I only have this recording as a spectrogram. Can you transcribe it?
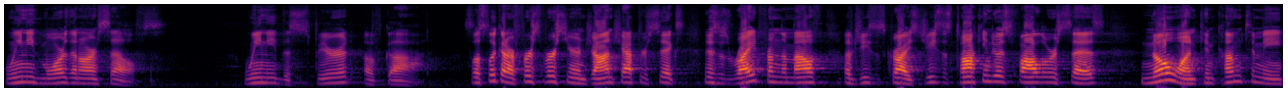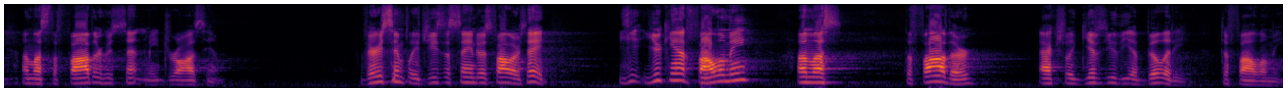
we need more than ourselves. We need the Spirit of God. So let's look at our first verse here in John chapter 6. This is right from the mouth of Jesus Christ. Jesus, talking to his followers, says, No one can come to me unless the Father who sent me draws him. Very simply, Jesus saying to his followers, Hey, you can't follow me unless the Father actually gives you the ability to follow me.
